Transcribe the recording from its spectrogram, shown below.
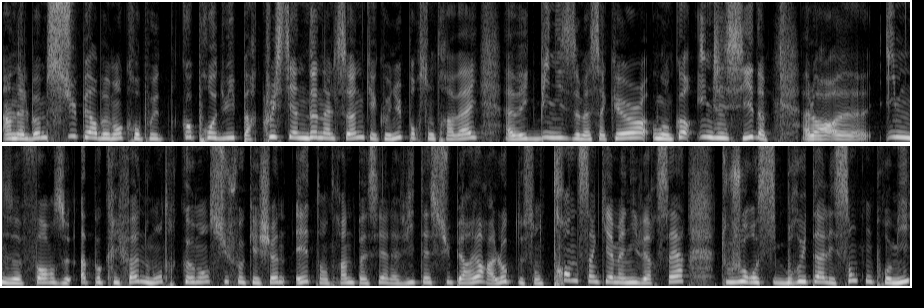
Un album superbement coproduit par Christian Donaldson qui est connu pour son travail avec Beneath the Massacre ou encore Ingecid. Alors, euh, Hymn for the Apocrypha nous montre comment Suffocation est en train de passer à la vitesse supérieure à l'aube de son 35e anniversaire, toujours aussi brutal et sans compromis.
